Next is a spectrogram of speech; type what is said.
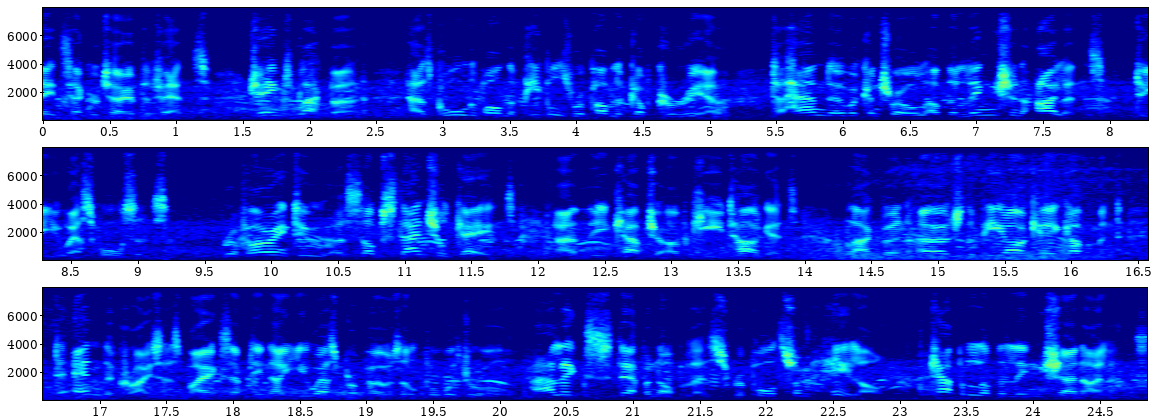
States Secretary of Defense James Blackburn has called upon the People's Republic of Korea to hand over control of the Lingshan Islands to U.S. forces. Referring to substantial gains and the capture of key targets, Blackburn urged the PRK government to end the crisis by accepting a U.S. proposal for withdrawal. Alex Stephanopoulos reports from Halong, capital of the Lingshan Islands.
